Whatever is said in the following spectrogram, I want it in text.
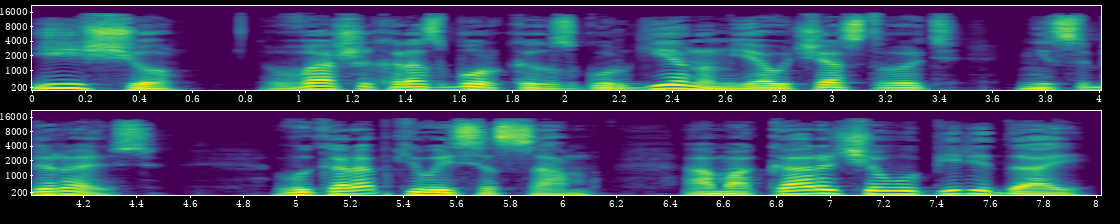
И еще, в ваших разборках с Гургеном я участвовать не собираюсь. Выкарабкивайся сам, а Макарычеву передай.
